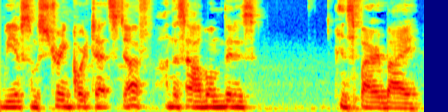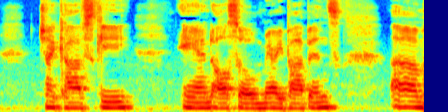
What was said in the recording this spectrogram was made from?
We have some string quartet stuff on this album that is inspired by Tchaikovsky and also Mary Poppins. Um,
